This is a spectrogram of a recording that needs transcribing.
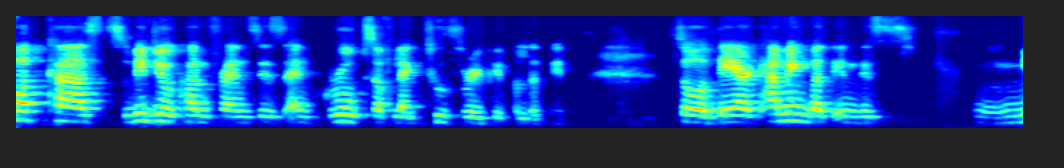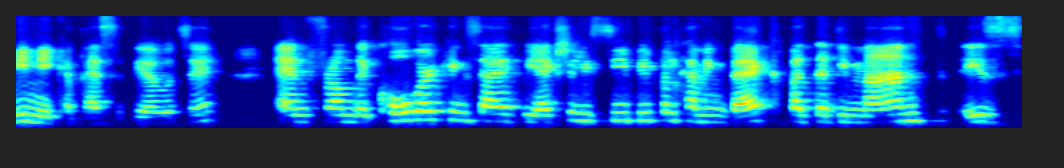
podcasts, video conferences, and groups of like two, three people that meet. So they are coming, but in this mini capacity, I would say. And from the co working side, we actually see people coming back, but the demand is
